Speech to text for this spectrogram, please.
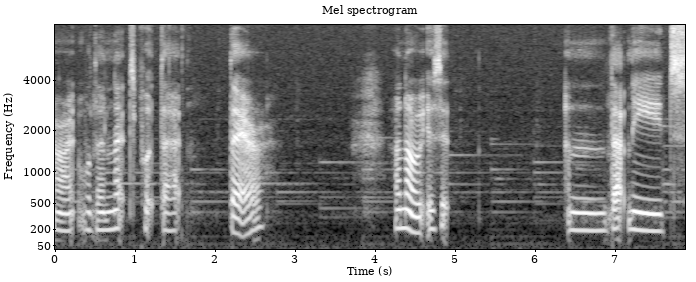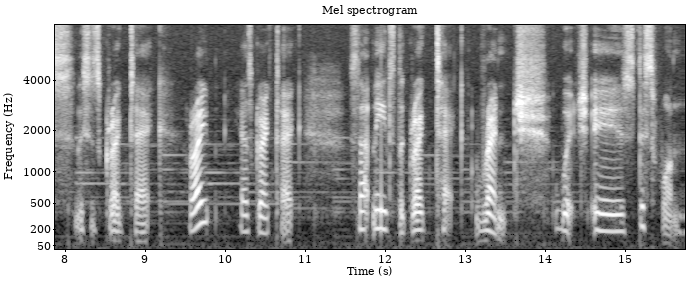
Alright, well then let's put that there. Oh know, is it? And that needs, this is GregTech, right? Yes, GregTech. So that needs the Greg Tech wrench, which is this one.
